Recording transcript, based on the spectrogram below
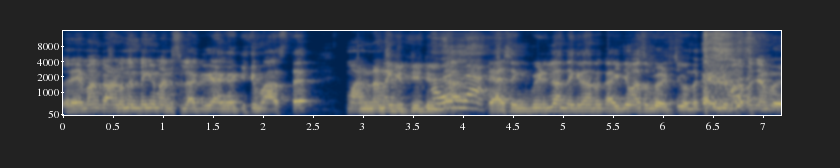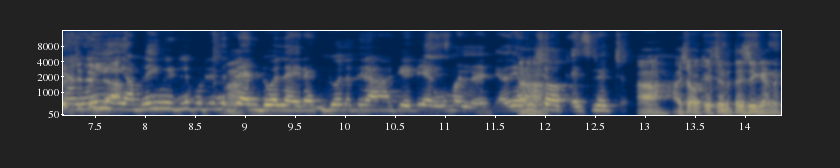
സുലൈമാൻ കാണുന്നുണ്ടെങ്കിൽ മനസ്സിലാക്കുക ഞങ്ങൾക്ക് ഈ മാസത്തെ മണ്ണെണ്ണ കിട്ടിയിട്ടില്ല. റേഷൻ വീട്ടിൽ എന്തെങ്കിലും പറഞ്ഞു കഴിഞ്ഞ മാസം മേടിച്ചു കഴിഞ്ഞ മാസം ഞാൻ മേടിച്ചിട്ടില്ല. ഈ നമ്മളെ ഈ വീട്ടിൽ കൂട്ടിരുന്നിട്ട് രണ്ടു കൊല്ലായി. രണ്ടു കൊല്ലത്തിൽ ആദ്യമായിട്ട് ഞങ്ങൾ മണ്ണ് അത് ഞങ്ങൾ. ഷോക്കേസിൽ വെച്ചു. ആ ഷോക്കേസിൽ ഷോക്കേസ് എടുത്ത് വെച്ചേക്കാണ്.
